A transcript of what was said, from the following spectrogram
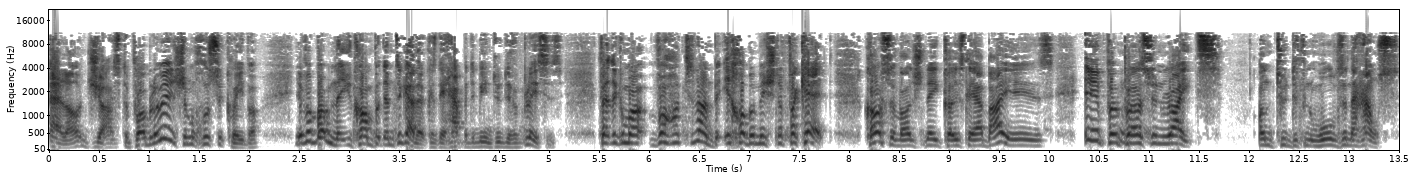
Ella, just the problem is. You have a problem that you can't put them together because they happen to be in two different places. If a person writes on two different walls in the house.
